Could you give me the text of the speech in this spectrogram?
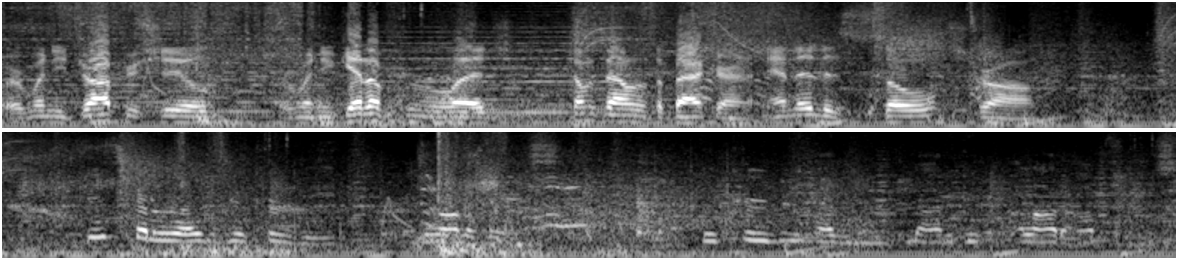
or when you drop your shield, or when you get up from the ledge, comes down with the back air, and it is so strong. This kind of reminds me of Kirby in a lot of ways. With Kirby having a lot of, good, a lot of options.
